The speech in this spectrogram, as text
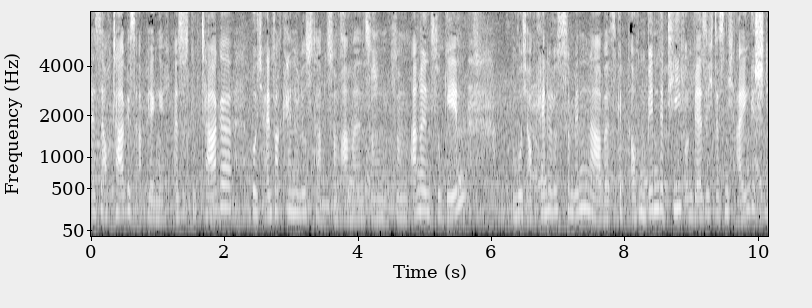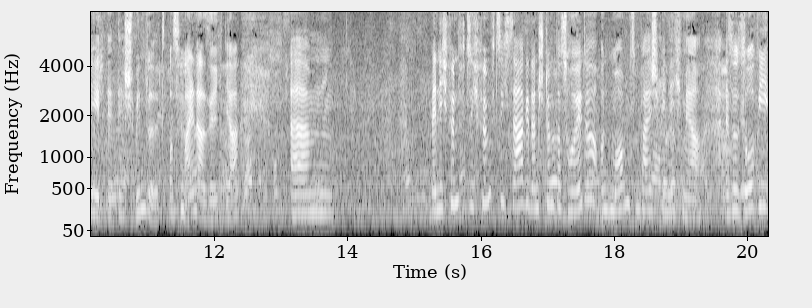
Es ist auch tagesabhängig. Also es gibt Tage, wo ich einfach keine Lust habe zum Angeln, zum, zum Angeln zu gehen wo ich auch keine Lust zum Binden habe. Es gibt auch ein Bindetief und wer sich das nicht eingesteht, der, der schwindelt, aus meiner Sicht. Ja. Ähm, wenn ich 50-50 sage, dann stimmt das heute und morgen zum Beispiel nicht mehr. Also so wie,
